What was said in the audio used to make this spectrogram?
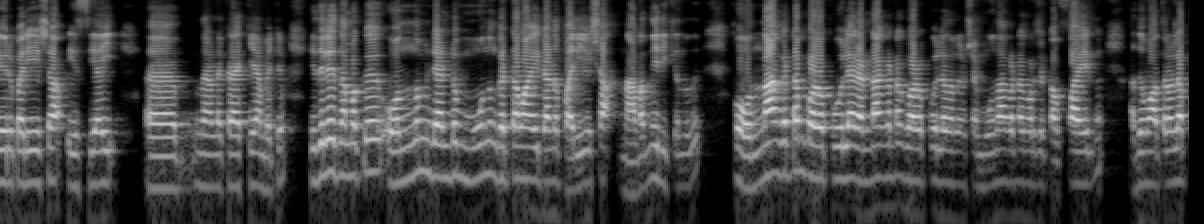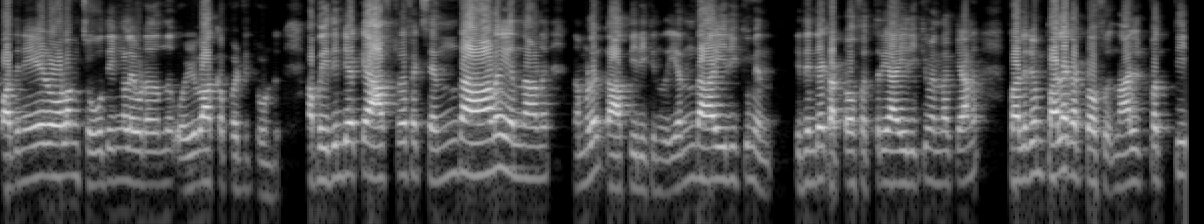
ഈ ഒരു പരീക്ഷ ഈസിയായി എന്താണ് ക്രാക്ക് ചെയ്യാൻ പറ്റും. ഇതിൽ നമുക്ക് ഒന്നും രണ്ടും മൂന്നും ഘട്ടമായിട്ടാണ് പരീക്ഷ നടന്നിരിക്കുന്നത്. അപ്പോൾ ഒന്നാം ഘട്ടം കുഴപ്പമില്ല രണ്ടാം ഘട്ടം കുഴപ്പമില്ല എന്ന് പക്ഷേ മൂന്നാം ഘട്ടം കുറച്ച് ടഫായിരുന്നു അത് മാത്രമല്ല പതിനേഴോളം ചോദ്യങ്ങൾ ഇവിടെ നിന്ന് ഒഴിവാക്കപ്പെട്ടിട്ടുണ്ട്. അപ്പൊ ഇതിന്റെയൊക്കെ ആഫ്റ്റർ എഫക്ട്സ് എന്താണ് എന്നാണ് നമ്മൾ കാത്തിരിക്കുന്നത്. എന്തായിരിക്കും എന്ന്. ഇതിന്റെ കട്ട് ഓഫ് എത്രയായിരിക്കും എന്നൊക്കെയാണ് പലരും പല കട്ട് ഓഫ് നാൽപ്പത്തി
